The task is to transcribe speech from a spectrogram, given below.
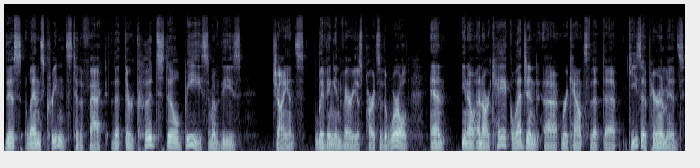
This lends credence to the fact that there could still be some of these giants living in various parts of the world. And you know, an archaic legend uh, recounts that the Giza pyramids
